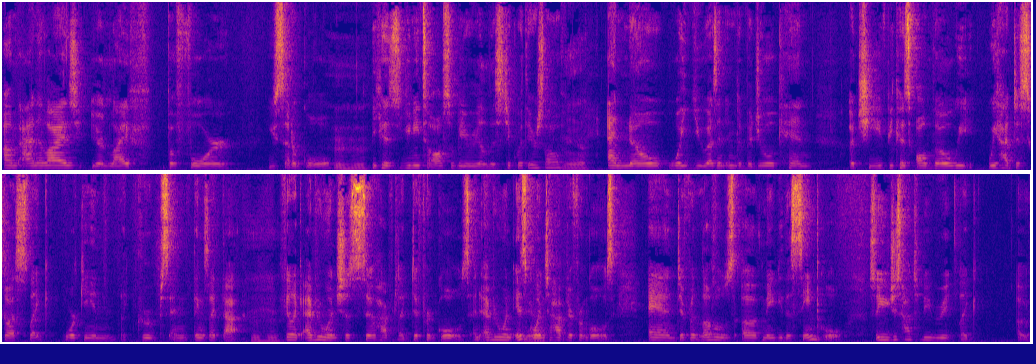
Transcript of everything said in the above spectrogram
um analyze your life before you set a goal mm-hmm. because you need to also be realistic with yourself yeah. and know what you as an individual can achieve because although we we had discussed like working in like groups and things like that mm-hmm. i feel like everyone should still have like different goals and everyone is yeah. going to have different goals and different levels of maybe the same goal so you just have to be re- like of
